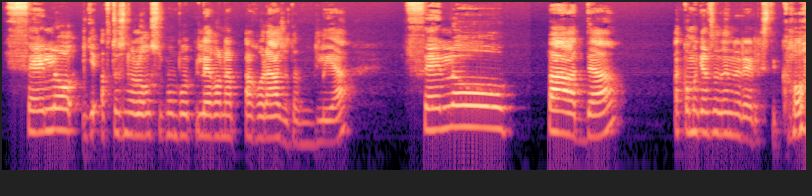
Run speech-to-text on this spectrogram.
θέλω, για- αυτός είναι ο λόγος λοιπόν που επιλέγω να αγοράζω τα βιβλία θέλω πάντα ακόμα και αυτό δεν είναι ρεαλιστικό,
